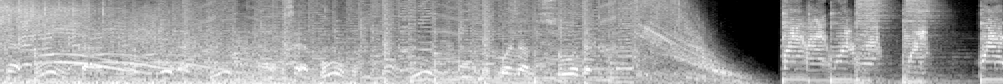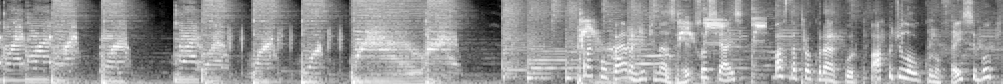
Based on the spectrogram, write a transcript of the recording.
Você é burro, cara. Você é burro, é burro. Que coisa absurda. Para acompanhar a gente nas redes sociais, basta procurar por Papo de Louco no Facebook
